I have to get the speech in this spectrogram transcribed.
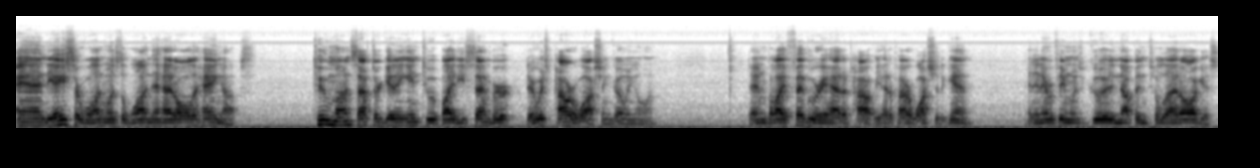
And the Acer one was the one that had all the hangups. Two months after getting into it by December, there was power washing going on. Then by February, had a power, you had to power wash it again. And then everything was good and up until that August.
